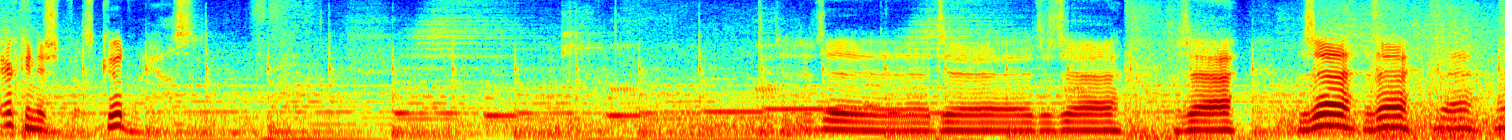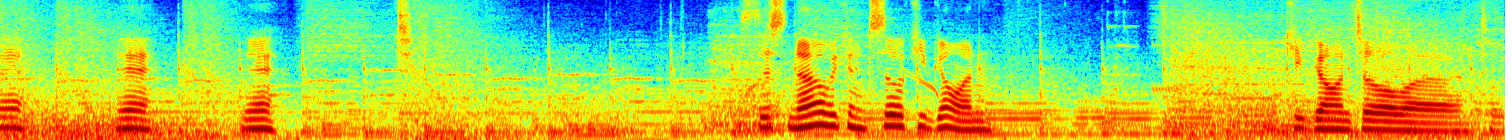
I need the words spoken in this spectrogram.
Air condition feels good in my house. Yeah, yeah. Is this no? We can still keep going. Keep going till uh, till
